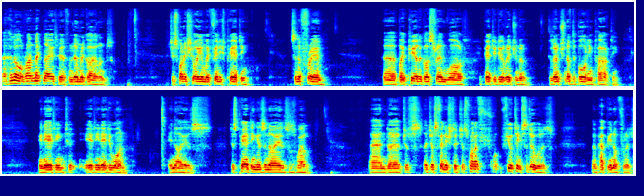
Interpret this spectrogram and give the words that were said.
Uh, hello, Ron McKnight here from Limerick Ireland. Just want to show you my finished painting. It's in a frame uh, by Pierre de Auguste Renoir. He painted the original, The Luncheon of the Boating Party in 18 to 1881 in Isles. This painting is in Isles as well. And uh, just I just finished it. Just want a few things to do with it. I'm happy enough for it.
